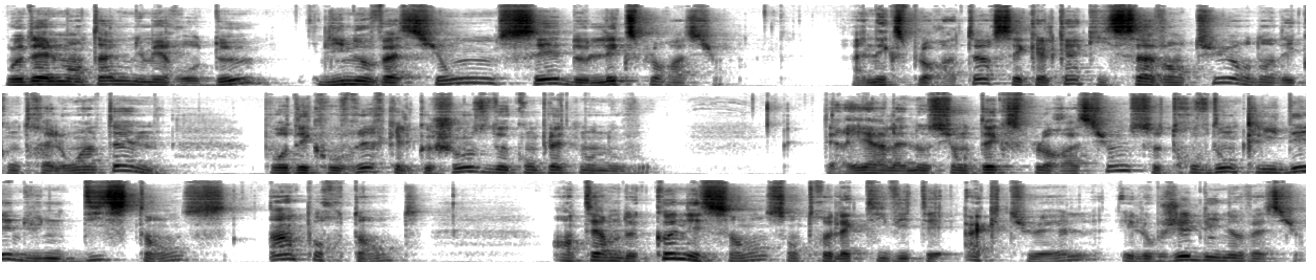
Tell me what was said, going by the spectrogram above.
Modèle mental numéro 2, l'innovation, c'est de l'exploration. Un explorateur, c'est quelqu'un qui s'aventure dans des contrées lointaines pour découvrir quelque chose de complètement nouveau. Derrière la notion d'exploration se trouve donc l'idée d'une distance importante en termes de connaissance entre l'activité actuelle et l'objet de l'innovation.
